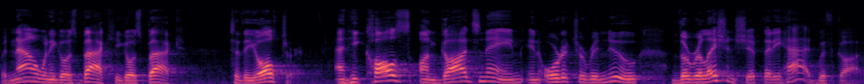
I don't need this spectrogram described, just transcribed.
But now when he goes back, he goes back to the altar and he calls on God's name in order to renew the relationship that he had with God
